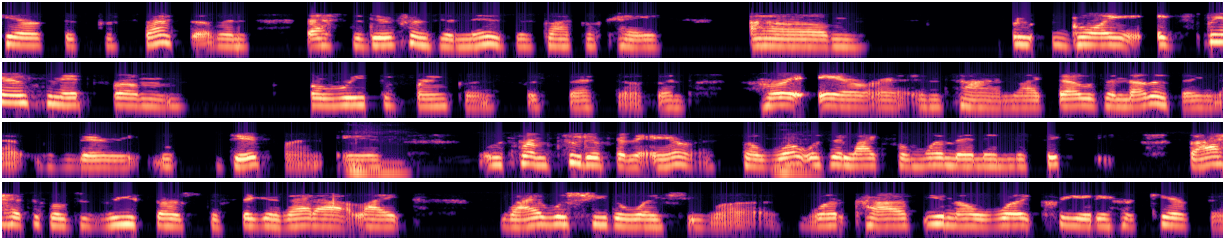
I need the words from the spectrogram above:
character's perspective, and that's the difference in this. It's like okay, um, going experiencing it from Aretha Franklin's perspective and her era in time. Like that was another thing that was very different. Is we're from two different eras. So what was it like for women in the '60s? So I had to go do research to figure that out. Like why was she the way she was? What caused, you know, what created her character?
